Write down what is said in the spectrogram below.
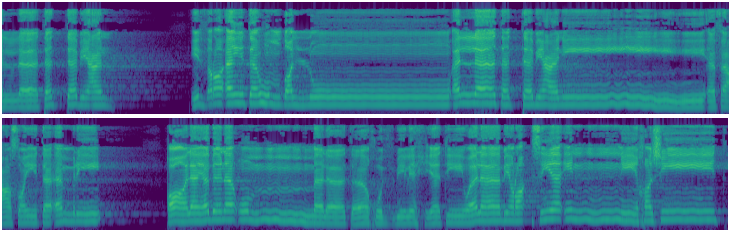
ألا تتبعا إذ رأيتهم ضلوا ألا تتبعني؟ أفعصيت أمري؟ قال يا ابن أم لا تأخذ بلحيتي ولا برأسي إني خشيت.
